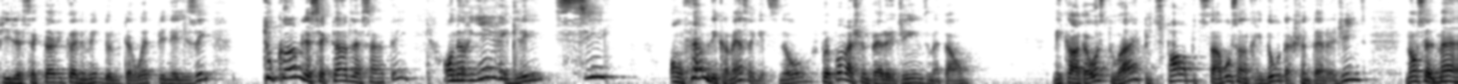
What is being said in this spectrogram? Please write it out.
puis le secteur économique de l'Outaouais pénalisé, tout comme le secteur de la santé. On n'a rien réglé. Si on ferme des commerces à Gatineau, je peux pas m'acheter une paire de jeans, mettons. Mais quand Ottawa, c'est ouvert, puis tu pars, puis tu t'en vas au centre une paire de jeans, non seulement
